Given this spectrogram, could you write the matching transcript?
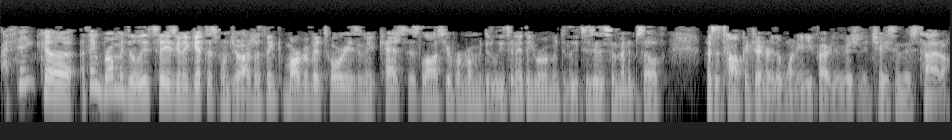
I think uh I think Roman Dolidze is going to get this one, Josh. I think Marvin Vettori is going to catch this loss here from Roman Dolidze, and I think Roman Dolidze is to cement himself as a top contender of the 185 division and chasing this title.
